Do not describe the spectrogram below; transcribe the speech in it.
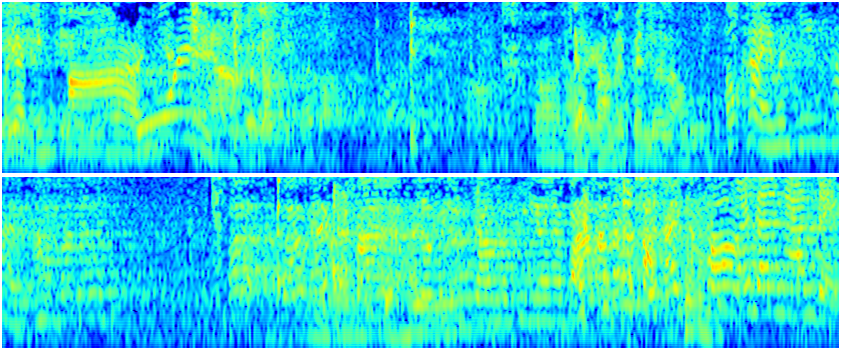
ไม่อยากกินปลาอุ้ยเดี๋ยวเรากินข้าวต่อ ก็แกะปลาไม่เป็นด้วยเราเอาไข่มากินไข่อะมาเลยป้าป้าแม่ป้าเดินไปหยิบจานมาทีเดียวเลยป้าตักให้ชอบให้แรงงานเด็ก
